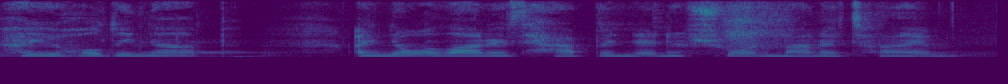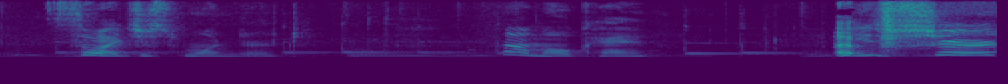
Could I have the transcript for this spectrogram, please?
how you holding up? I know a lot has happened in a short amount of time, so I just wondered. I'm okay. You sure?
